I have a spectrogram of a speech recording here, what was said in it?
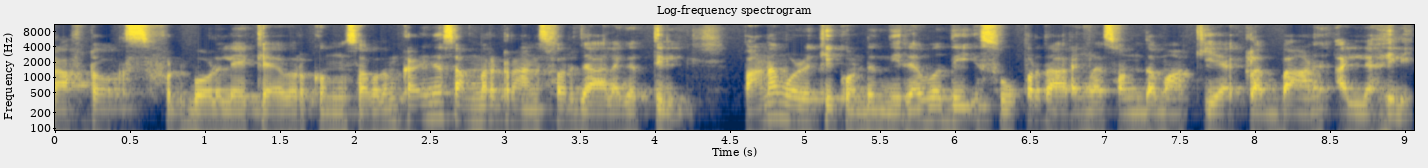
റാഫ് ടോക്സ് ഫുട്ബോളിലേക്ക് ഏവർക്കും സ്വാഗതം. കഴിഞ്ഞ സമ്മർ ട്രാൻസ്ഫർ ജാലകത്തിൽ പണമൊഴുക്കിക്കൊണ്ട് നിരവധി സൂപ്പർ താരങ്ങളെ സ്വന്തമാക്കിയ ക്ലബ്ബാണ് അൽ അഹിലി.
